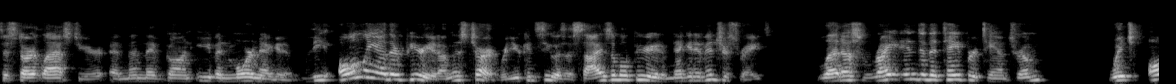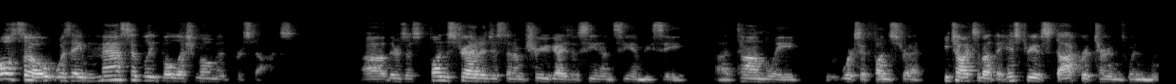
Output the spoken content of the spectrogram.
to start last year, and then they've gone even more negative. The only other period on this chart where you can see was a sizable period of negative interest rates led us right into the taper tantrum, which also was a massively bullish moment for stocks. Uh, there's this fund strategist that I'm sure you guys have seen on CNBC, uh, Tom Lee, works at Fundstrat. He talks about the history of stock returns when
